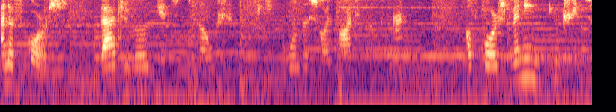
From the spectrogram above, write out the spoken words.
And of course, that river gets into the ocean, taking all the soil particles and, of course, many nutrients.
